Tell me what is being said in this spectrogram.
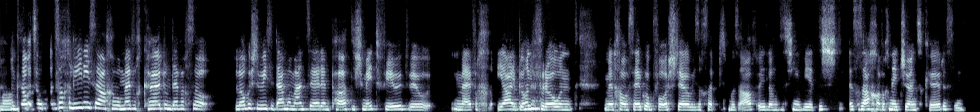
Mann. Und so, so, so, kleine Sachen, die man einfach hört und einfach so logischerweise in dem Moment sehr empathisch mitfühlt, weil man einfach, ja, ich bin auch eine Frau und man kann auch sehr gut vorstellen, wie sich so etwas muss anfühlen muss. Und das ist das ist eine Sache, einfach nicht schön zu hören sind.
